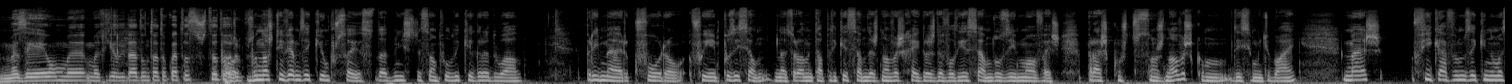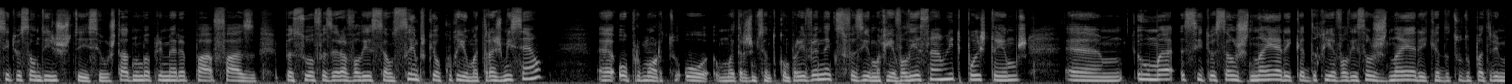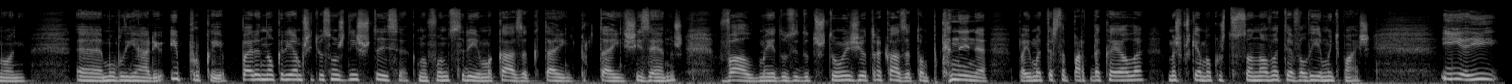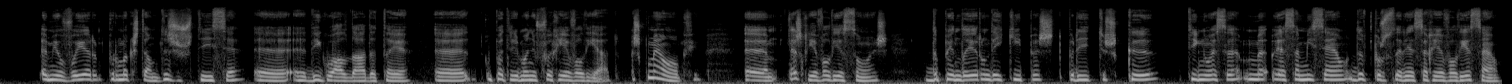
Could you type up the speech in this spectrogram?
mas é uma, uma realidade um tanto quanto assustadora. Bom, nós tivemos aqui um processo da administração pública gradual primeiro que foram foi a imposição, naturalmente a aplicação das novas regras de avaliação dos imóveis para as construções novas, como disse muito bem, mas ficávamos aqui numa situação de injustiça. O Estado, numa primeira fase, passou a fazer a avaliação sempre que ocorria uma transmissão uh, ou por morte ou uma transmissão de compra e venda, em que se fazia uma reavaliação e depois temos um, ehm, uma situação genérica de reavaliação genérica de todo o património uh, mobiliário. E porquê? Para não criarmos situações de injustiça, que no fundo seria uma casa que tem, porque tem X anos, vale meia dúzia de tostões e outra casa tão pequenina, para uma terça parte daquela, mas porque é uma construção nova até valia muito mais. E aí a meu ver, por uma questão de justiça, de igualdade até, uh, o património foi reavaliado. Mas, como é óbvio, uh, as reavaliações dependeram de equipas de peritos que tinham essa, essa missão de proceder a essa reavaliação.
